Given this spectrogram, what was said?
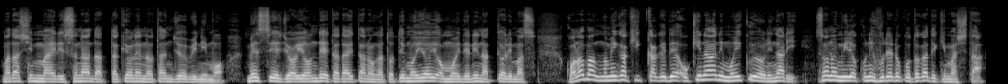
まだ新米リスナーだった去年の誕生日にもメッセージを読んでいただいたのがとても良い思い出になっております。この番組がきっかけで沖縄にも行くようになり、その魅力に触れることができました。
